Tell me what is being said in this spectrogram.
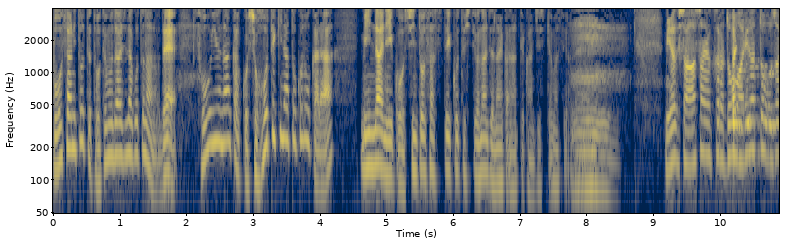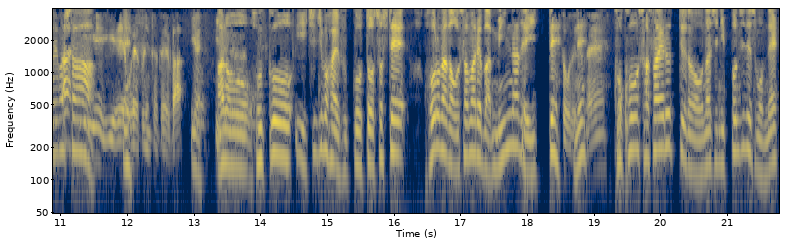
防災にとってとても大事なことなので、そういうなんかこう、初歩的なところから、みんなにこう、浸透させていくこと必要なんじゃないかなっていう感じしてますよね。宮城さん、朝早くからどうもありがとうございました。いえいえ、お役に立てれば。いえ、あの、復興、一日も早い復興と、そしてコロナが収まればみんなで行って、ね、ね、ここを支えるっていうのが同じ日本人ですもんね。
